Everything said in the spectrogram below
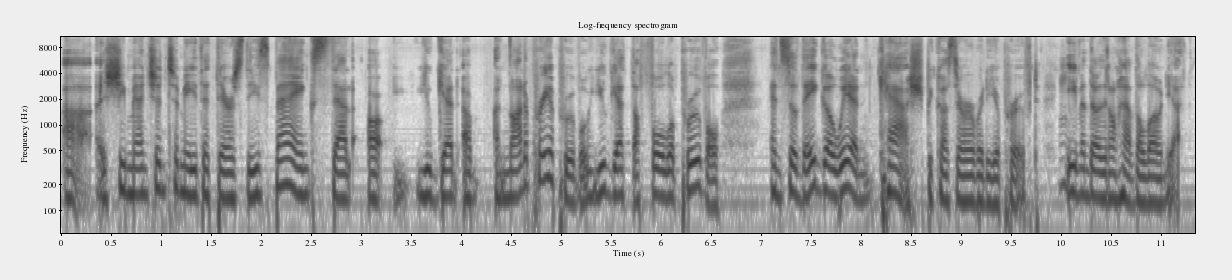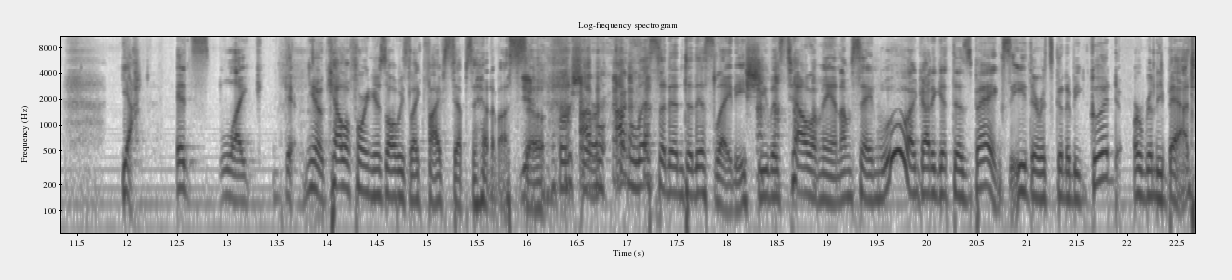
uh, she mentioned to me that there's these banks that are, you get a, a not a pre-approval, you get the full approval. And so they go in cash because they're already approved even though they don't have the loan yet. Yeah. It's like you know, California is always like five steps ahead of us. So Yeah, for sure. I'm, I'm listening to this lady. She was telling me, and I'm saying, "Woo, I got to get those banks. Either it's going to be good or really bad."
